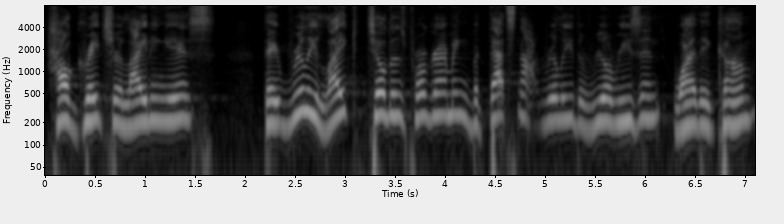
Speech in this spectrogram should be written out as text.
how great your lighting is. They really like children's programming, but that's not really the real reason why they come.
